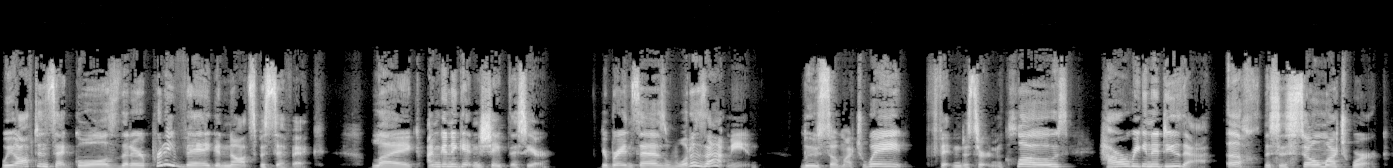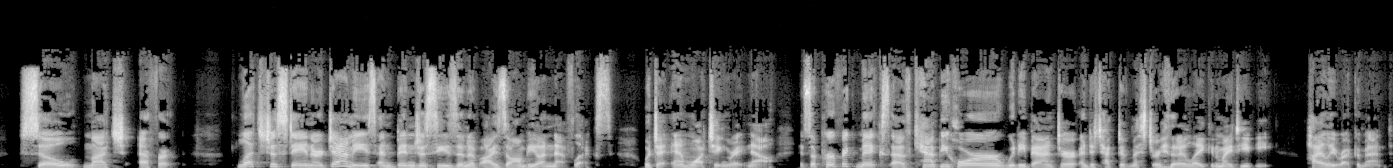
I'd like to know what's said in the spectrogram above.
We often set goals that are pretty vague and not specific. Like, I'm going to get in shape this year. Your brain says, what does that mean? Lose so much weight, fit into certain clothes. How are we going to do that? Ugh, this is so much work, so much effort. Let's just stay in our jammies and binge a season of iZombie on Netflix, which I am watching right now. It's a perfect mix of campy horror, witty banter, and detective mystery that I like in my TV. Highly recommend.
